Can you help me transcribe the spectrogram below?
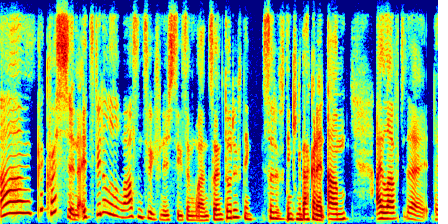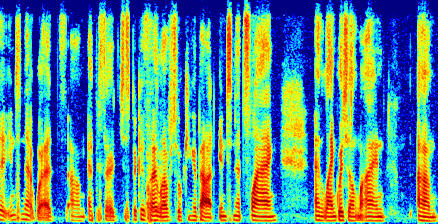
Um, good question. It's been a little while since we finished season one, so I'm sort of think, sort of thinking back on it. Um, I loved the the internet words um, episode just because I love talking about internet slang and language online. Um,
